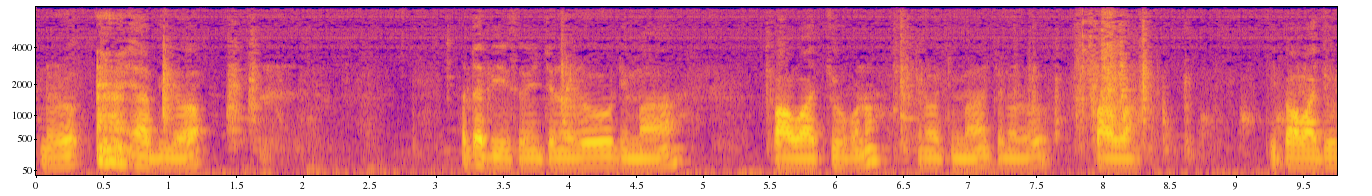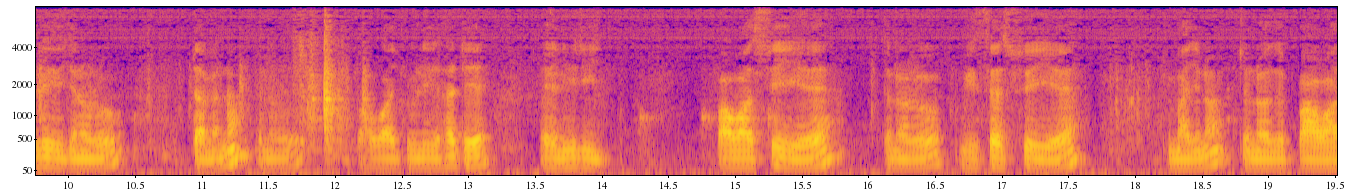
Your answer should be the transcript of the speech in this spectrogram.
ျွန်တော်တို့ရပြီးတော့ တက်ပြီးဆိုရင်ကျွန်တော်တို့ဒီမှာ power ကြိုးပေါ့နော်ကျွန်တော်ဒီမှာကျွန်တော်တို့ power ဒီ power ကြိုးလေးကိုကျွန်တော်တို့တက်မယ်နော်ကျွန်တော်တို့ power ကြိုးလေးဟတ်တဲ့ LED power switch ရယ်ကျွန်တော်တို့ reset switch ရယ်ဒီမှာကျွန်တော်ကျွန်တော်ဆို power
